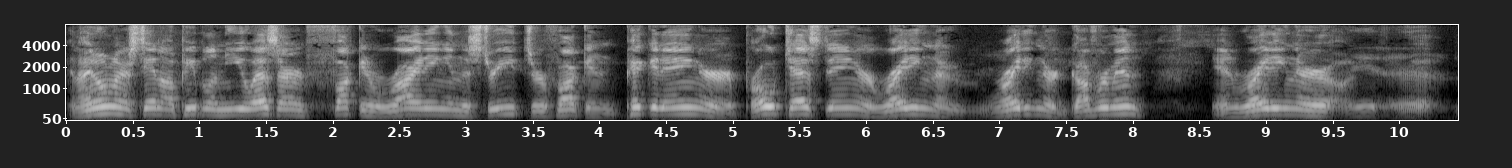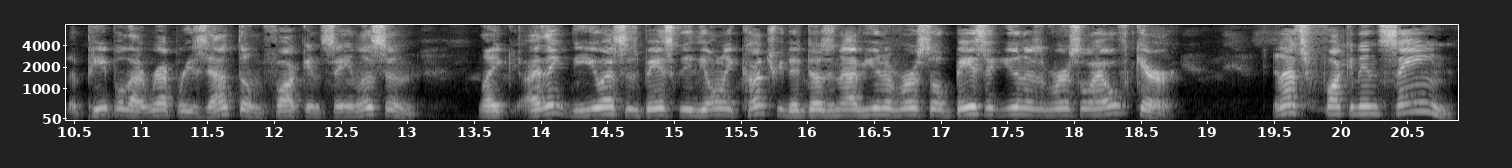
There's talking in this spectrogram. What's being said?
And I don't understand how people in the U.S. aren't fucking rioting in the streets or fucking picketing or protesting or writing the writing their government and writing their uh, the people that represent them fucking saying, listen, like I think the U.S. is basically the only country that doesn't have universal basic universal health care, and that's fucking insane.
